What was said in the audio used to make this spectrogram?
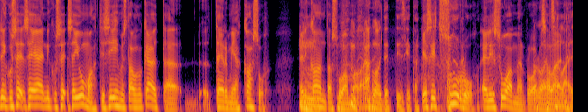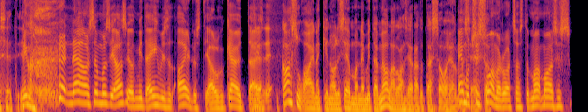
Niin kuin se, se, jäi, niin kuin se, se jumahti, se ihmiset alkoi käyttää termiä kasu. Eli mm. kantasuomalainen. Aloitettiin sitä. Ja sitten suru, eli suomenruotsalainen. Ruotsalaiset. Niin kuin, nämä on semmoisia asioita, mitä ihmiset aidosti alkoi käyttää. Siis kasu ainakin oli semmoinen, mitä me ollaan lanseerattu tässä ohjelmassa. Ei, mutta siis suomenruotsalaista, mä, mä oon siis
